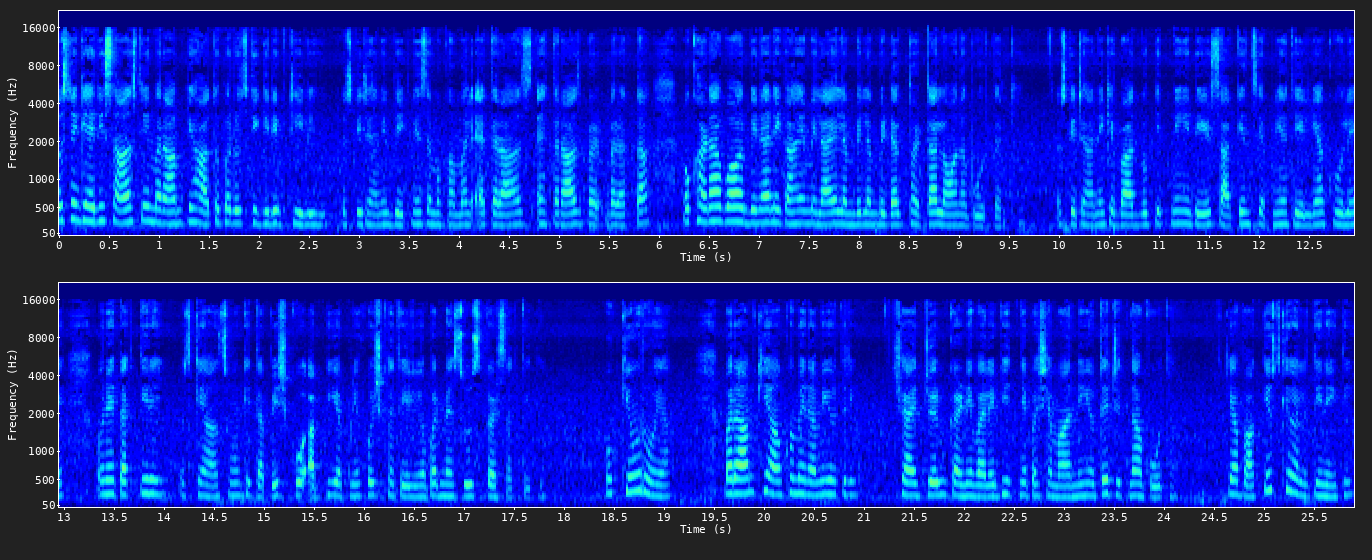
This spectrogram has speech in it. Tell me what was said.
उसने गहरी सांस ली, मराम के हाथों पर उसकी गिरफ्त ढीली हुई। उसकी जानब देखने से मुकम्मल एतराज़ एतराज़ बरतता। वो खड़ा हुआ और बिना निगाहें मिलाए लंबे लंबे डग भरता लौन अबूर करके। उसके जाने के बाद वो कितनी ही देर साकिन से अपनी हथेलियाँ खोले, उन्हें तकती रही। उसके आंसुओं की तपिश को अब भी अपनी खुश्क हथेलियों पर महसूस कर सकती थी। वो क्यों रोया? मराम की आँखों में नमी उतरी। शायद जुर्म करने वाले भी इतने पशेमान नहीं होते जितना वो था। क्या वाकई उसकी गलती नहीं थी?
